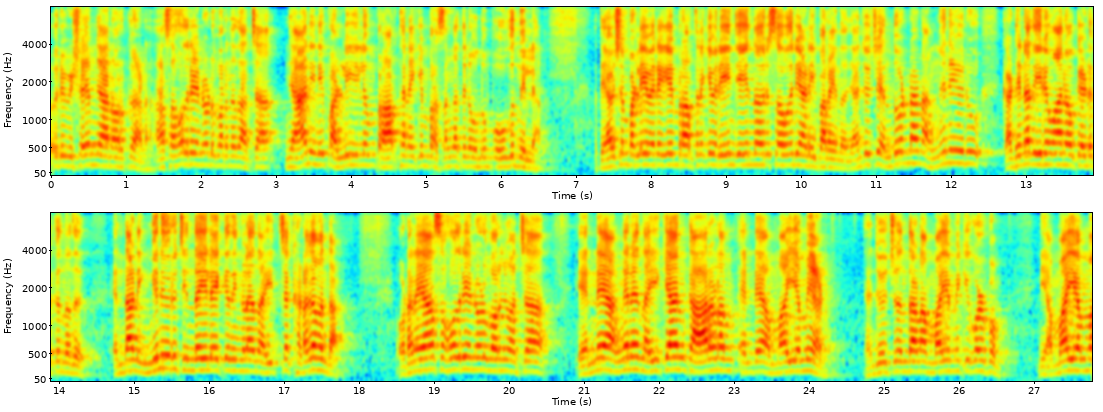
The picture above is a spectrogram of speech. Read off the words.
ഒരു വിഷയം ഞാൻ ഓർക്കുകയാണ്. ആ സഹോദരി എന്നോട് പറഞ്ഞത് അച്ഛ ഞാൻ ഇനി പള്ളിയിലും പ്രാർത്ഥനയ്ക്കും പ്രസംഗത്തിനും ഒന്നും പോകുന്നില്ല. അത്യാവശ്യം പള്ളിയിൽ വരികയും പ്രാർത്ഥനയ്ക്ക് വരികയും ചെയ്യുന്ന ഒരു സഹോദരിയാണ് ഈ പറയുന്നത്. ഞാൻ ചോദിച്ചു എന്തുകൊണ്ടാണ് അങ്ങനെയൊരു കഠിന തീരുമാനമൊക്കെ എടുക്കുന്നത്? എന്താണ് ഇങ്ങനെയൊരു ചിന്തയിലേക്ക് നിങ്ങളെ നയിച്ച ഘടകം എന്താണ്? ഉടനെ ആ സഹോദരി എന്നോട് പറഞ്ഞു അച്ഛ എന്നെ അങ്ങനെ നയിക്കാൻ കാരണം എന്റെ അമ്മായിയമ്മയാണ്. ഞാൻ ചോദിച്ചു എന്താണ് അമ്മായിയമ്മയ്ക്ക് കുഴപ്പം? നീ അമ്മായിയമ്മ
